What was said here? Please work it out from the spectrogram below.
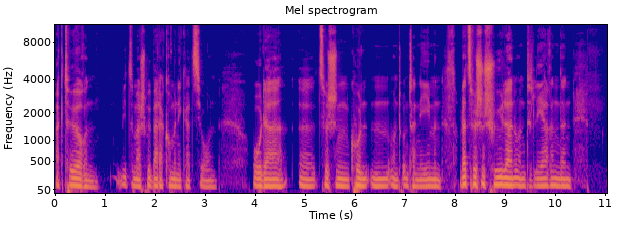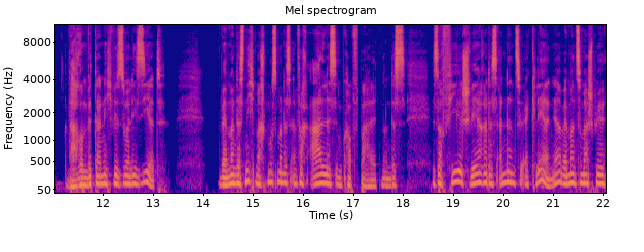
Akteuren, wie zum Beispiel bei der Kommunikation oder äh, zwischen Kunden und Unternehmen oder zwischen Schülern und Lehrenden. Warum wird da nicht visualisiert? Wenn man das nicht macht, muss man das einfach alles im Kopf behalten. Und das ist auch viel schwerer, das anderen zu erklären. Ja, wenn man zum Beispiel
